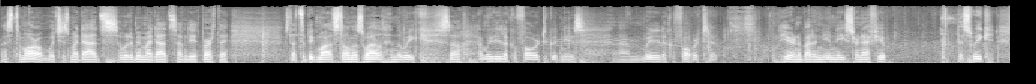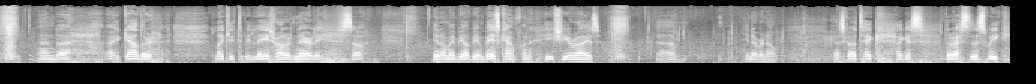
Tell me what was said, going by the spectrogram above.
is tomorrow, which is my dad's. It would have been my dad's 70th birthday. So that's a big milestone as well in the week. So I'm really looking forward to good news. I'm really looking forward to hearing about a new niece or nephew this week, and uh, I gather likely to be late rather than early. So you know maybe I'll be in base camp when he she arrives. Um, you never know. And it's going to take, I guess, the rest of this week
